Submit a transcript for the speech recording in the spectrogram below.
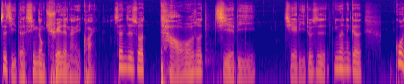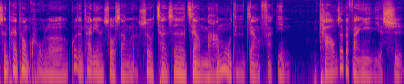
自己的心中缺的那一块，甚至说逃，或者说解离，解离就是因为那个过程太痛苦了，过程太令人受伤了，所以产生了这样麻木的这样反应。逃这个反应也是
